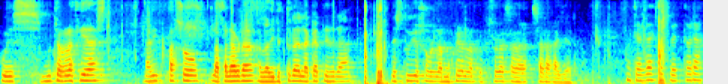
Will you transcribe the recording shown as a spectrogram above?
pues muchas gracias. David, paso la palabra a la directora de la Cátedra de Estudios sobre la Mujer, a la profesora Sara, Gallardo. Muchas gracias, rectora.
